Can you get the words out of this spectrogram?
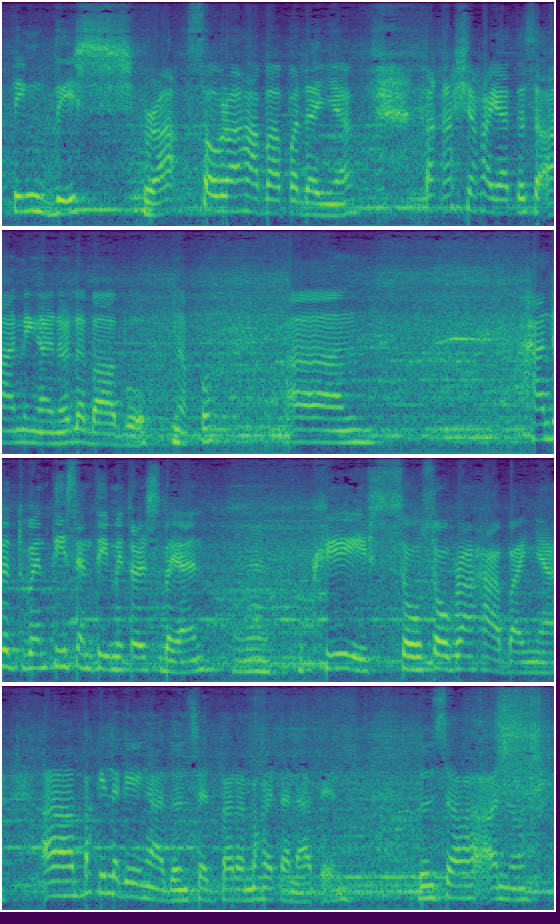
ating dish rack. Sobrang haba pala niya. Kakasya kaya to sa aming ano, lababo. Nako. Um, 120 centimeters ba yan? Okay, so sobrang haba niya. Uh, pakilagay nga doon, Sed, para makita natin. Doon sa ano,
